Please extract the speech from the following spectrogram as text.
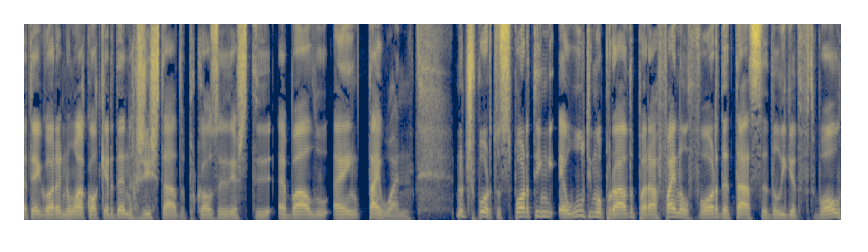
Até agora não há qualquer dano registado por causa deste abalo em Taiwan. No desporto, o Sporting é o último apurado para a Final Four da Taça da Liga de Futebol.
